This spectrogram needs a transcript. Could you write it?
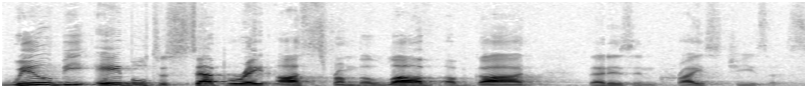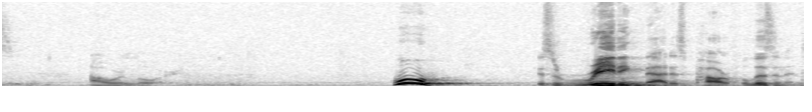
will be able to separate us from the love of God that is in Christ Jesus our Lord. Woo! Just reading that is powerful, isn't it?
